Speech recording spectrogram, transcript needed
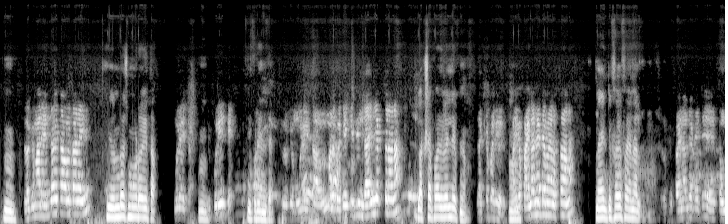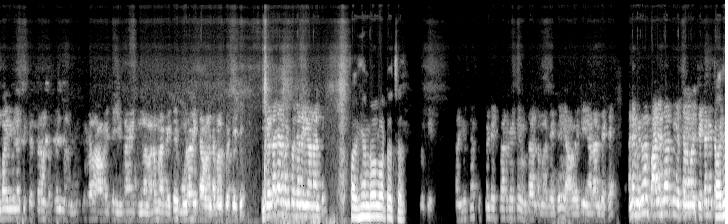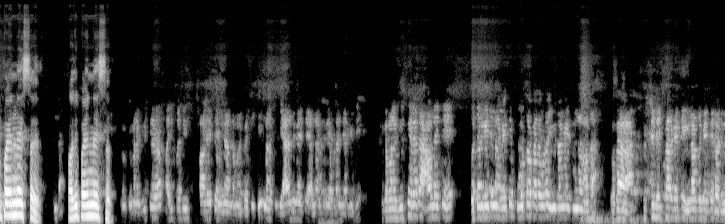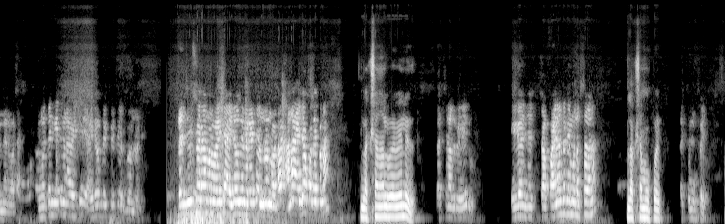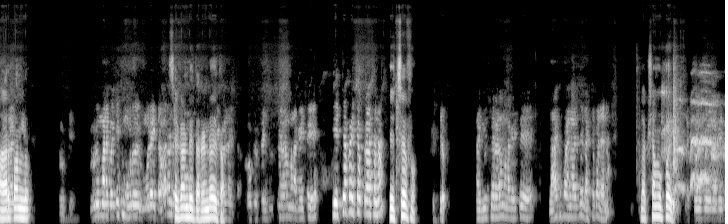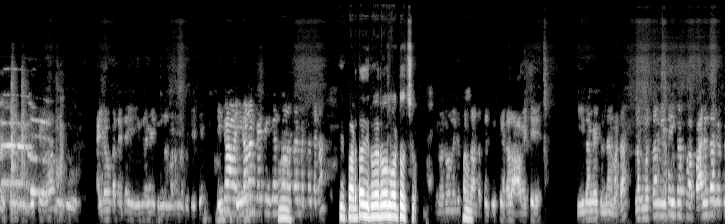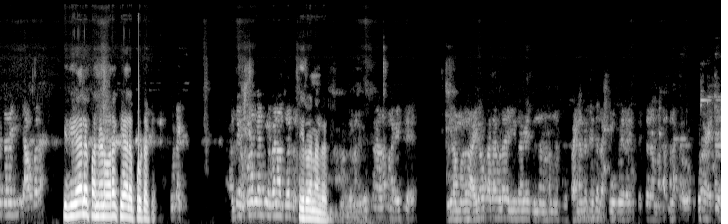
ఓకే మనం ఎన్నో అవుతా ఉంటాను ఇది ఉండొచ్చు మూడో ఈత మూడు అవుతా. ఇప్పుడు ఇంతే. ఇప్పుడు ఇంతే. ఓకే మూడు అవుతా మనకు వచ్చేసి దీని ధర చెప్తున్నానా? లక్ష పదివేలు చెప్పినాం. లక్ష పదివేలు. మనకి ఫైనల్ రేట్ ఏమైనా వస్తానా ninety five final. Okay final rate అయితే తొంభై ఐదు వేలు అయితే ఫ్రెండ్స్ మనం చూసుకుంటాం అవైతే మనకైతే మూడో అవుతా అంటే మనకు వచ్చేసి. ఇంకెంత టైం పెట్టుకోవచ్చు పదిహేను రోజులు పట్టవచ్చు ఓకే. ఫిఫ్టీన్ డేస్ వరకు అయితే మనకైతే అయితే అంటే మినిమం పాలు ఎంత వరకు చేస్తాను మన చికెన్ అయితే పది పైన ఇస్తుంది. పది పైన ఇస్తుంది ఓకే మనకి చూసినా పది పది పాలు అయితే ఉన్నాయంట మనకి వచ్చేసి మనకి గ్యారంటీగా అయితే అన్నది చెప్పడం జరిగింది. ఇంకా మనకి చూస్తే కదా ఆవులు అయితే మొత్తానికి అయితే మనకైతే ఫోటో కథ కూడా ఈ విధంగా అయితే ఉందన్నమాట. ఒక ఫిఫ్టీన్ డేస్ వరకు అయితే ఈ నాటికి అయితే రెడీ ఉందన్నమాట. మొత్తానికి అయితే మనకైతే ఐదవ బ్రేక్ అయితే వెళ్ళిపోయిందండి ఫ్రెండ్స్ చూసారా మనం అయితే ఐదో దగ్గర అయితే ఉందన్నమాట. అన్న ఐదో ఒక దగ్గర లక్ష నలభై వేలు లక్ష నలభై వేలు. ఇక ఫైవ్ హండ్రెడ్ ఏమైనా వస్తుందా లక్ష ముప్పై. లక్ష ముప్పై. ఆరు పనులు ఇప్పుడు మనకు వచ్చేసి మూడు మూడు అవుతావా రెండు సెకండ్ అవుతా రెండో అవుతా? ఓకే ఫ్రెండ్స్ చూసారా? మనకైతే హెచ్ఎఫ్ హెచ్ఎఫ్ క్రాస్ అన్న హెచ్ఎఫ్ హెచ్ఎఫ్ నాకు చూసారా? మనకైతే లాస్ట్ ఫైనల్ అయితే లక్ష పదేనా లక్ష ముప్పై. లక్ష మనకు ఐదవ కథ అయితే ఈ విధంగా అయితే ఉందన్నమాట మనకు ఇంకా ఇరవడానికి అయితే టైం పెట్టుకోవచ్చా ఇది పడుతుంది? ఇరవై రోజులు పట్టవచ్చు ఇరవై రోజులు అయితే పడతా అంట అసలు చూసినా కదా ఆవైతే ఈ విధంగా అయితే ఉందన్నమాట. నాకు మొత్తానికి అయితే ఇంకా పా- పాలు ఎంత వరకు పెట్టాలి ఈ ఆవు ఇది ఇవ్వాలి పన్నెండు వరకు ఇవ్వాలి పూటకి. ఇరవై నాలుగు ఐదవ కథ కూడా ఈ విధంగా అయితే ఉందన్నమాట మనకు ఫైనల్ అయితే లక్ష ముప్పై వేలు అయితే పెట్టారన్నమాట మనకు ఒక్కొక్క అయితే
